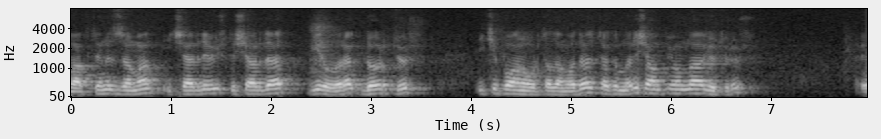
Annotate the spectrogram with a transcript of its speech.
baktığınız zaman içeride 3 dışarıda 1 olarak 4'tür. 2 puan ortalamada takımları şampiyonluğa götürür. Ee,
